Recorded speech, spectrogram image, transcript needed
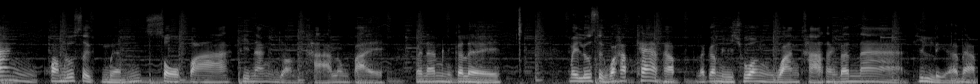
นั่งความรู้สึกเหมือนโซฟาที่นั่งหย่อนขาลงไป เพราะฉะนั้นมันก็เลย ไม่รู้สึกว่าคับแคบครับ แล้วก็มีช่วงวางขาทางด้านหน้าที่เหลือแบบ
